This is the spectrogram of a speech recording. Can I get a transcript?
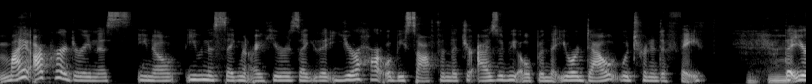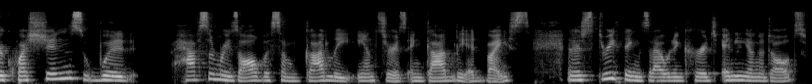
my our prayer during this, you know, even this segment right here is like that your heart would be softened, that your eyes would be open, that your doubt would turn into faith mm-hmm. that your questions would have some resolve with some godly answers and godly advice. And there's three things that I would encourage any young adult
